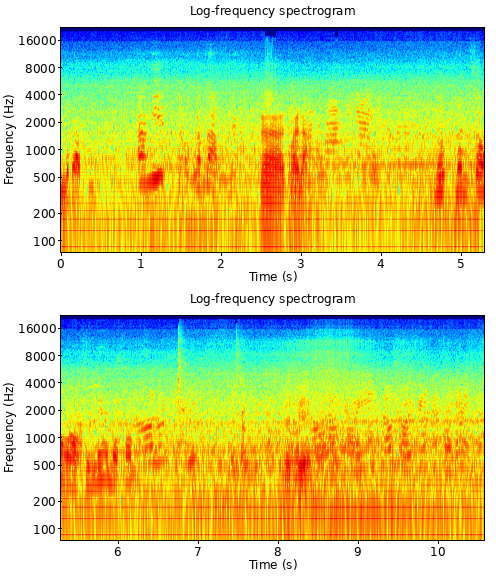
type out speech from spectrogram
ดีดับทางนี้จะออกลำบากหน่อยนะอ่าถอยหลังทางไม่ได้นะคะรถมันเข้าออกจนเละแล้วครับรอรถใหญ่รถเละเราถอยเราถอยไปนะถอยได้ค่ะ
